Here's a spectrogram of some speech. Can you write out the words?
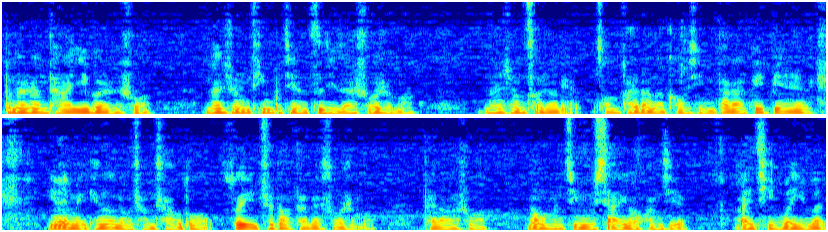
不能让他一个人说。男生听不见自己在说什么。男生侧着脸，从拍档的口型大概可以辨认，因为每天的流程差不多，所以知道他在说什么。拍档说：“那我们进入下一个环节，爱情问一问。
